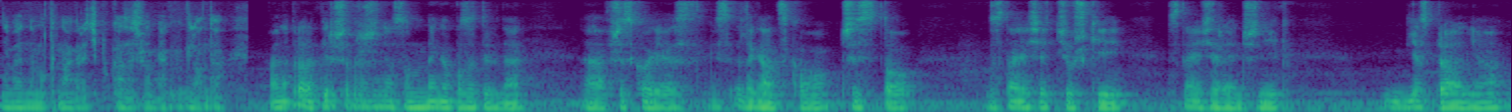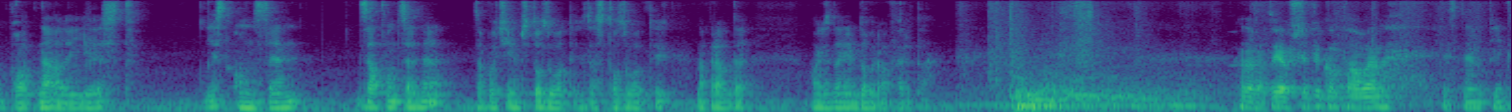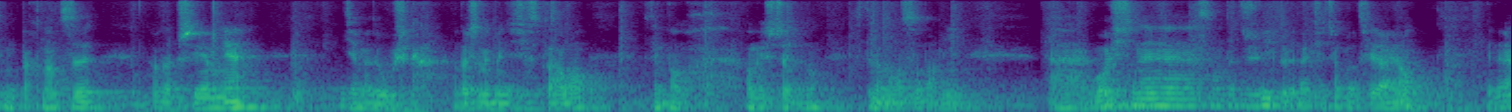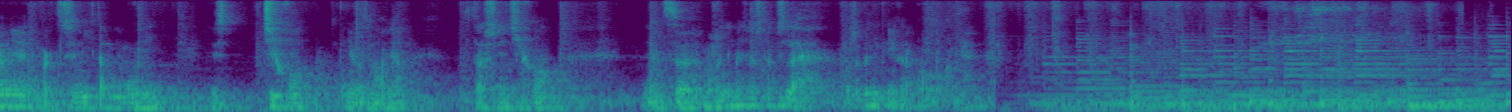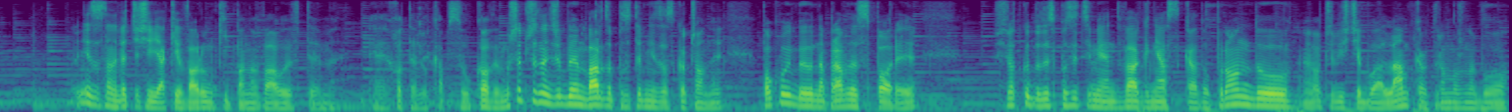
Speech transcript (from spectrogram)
nie będę mógł nagrać i pokazać Wam, jak wygląda. Ale naprawdę, pierwsze wrażenia są mega pozytywne. E, Wszystko jest, jest elegancko, czysto. Dostaje się ciuszki, dostaje się ręcznik. Jest pralnia, płatna, ale jest. Jest onsen. Za tą cenę zapłaciłem 100 zł. Za 100 zł naprawdę, moim zdaniem, dobra oferta. No dobra, to ja już się wykąpałem. Jestem piękny, pachnący, naprawdę przyjemnie. Idziemy do łóżka. Zobaczymy, jak będzie się spało w tym po pomieszczeniu z tyloma osobami. E, głośne są te drzwi, które tak się ciągle otwierają. Generalnie faktycznie nikt tam nie mówi. Jest cicho, nie rozmawia. Strasznie cicho. Więc e, może nie będzie aż tak źle. Tylko żeby nikt nie chrapał obok mnie. Pewnie zastanawiacie się, jakie warunki panowały w tym e, hotelu kapsułkowym. Muszę przyznać, że byłem bardzo pozytywnie zaskoczony. Pokój był naprawdę spory. W środku do dyspozycji miałem dwa gniazdka do prądu. E, oczywiście była lampka, którą można było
